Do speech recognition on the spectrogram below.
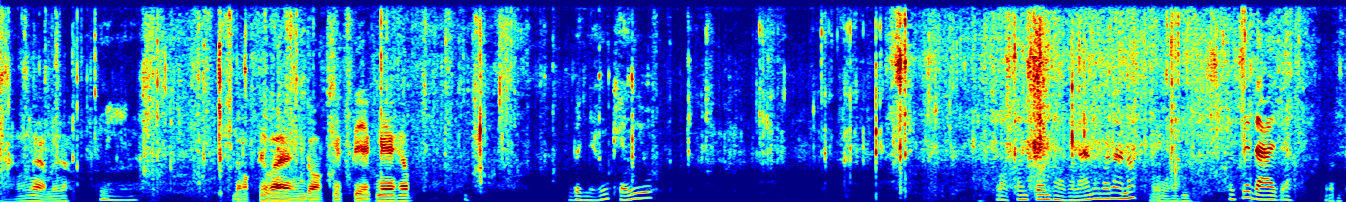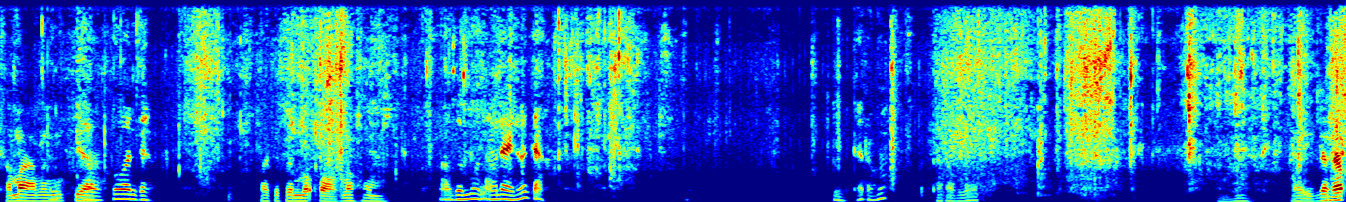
หางงามเลยเนาะนี่นดอกแต่ว่าดอกแตกๆแน่ครับเป็นหยังแข็งอยู่บอกกันเป็นถอดกันแล้วนะว่าล่ะเนาะนี่ครับไม่ใช่ได้จ้ะวันเข้ามาเมื่อนี้เพียเอาส่วนจ้ะว่าจะเป็นมาออกเนาะห่มเอาจำนวนเอาได้เนาะจ้ะอืมถ้าดอกเนาะถ้าเราเลิกเอาอีกแล้วครับ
